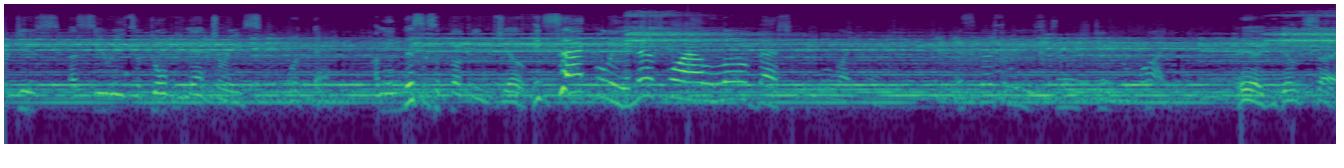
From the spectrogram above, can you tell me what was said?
produce a series of documentaries with them. I mean, this is a fucking joke. Exactly, and that's why I love bashing people like that. Especially his transgender wife. Yeah, you don't say.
